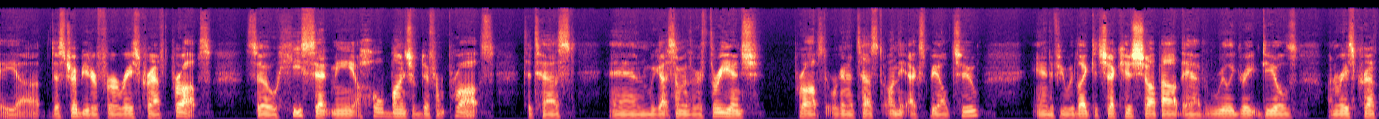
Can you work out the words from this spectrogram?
a uh, distributor for Racecraft props. So he sent me a whole bunch of different props to test, and we got some of their three inch props that we're going to test on the XBL2. And if you would like to check his shop out, they have really great deals on racecraft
